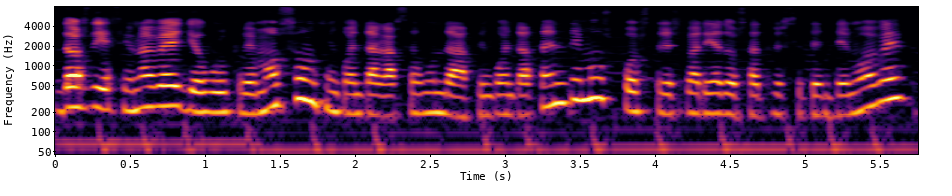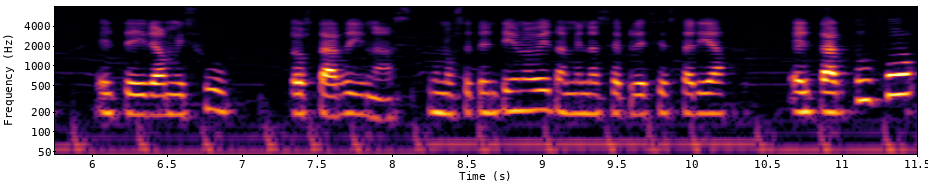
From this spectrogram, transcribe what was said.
2,19 yogur cremoso, un 50 a la segunda a 50 céntimos, postres variados a 3,79, el tiramisú, dos tarrinas 1,79, también a ese precio estaría el tartufo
